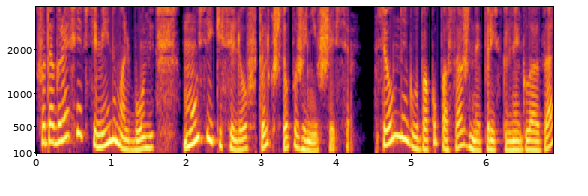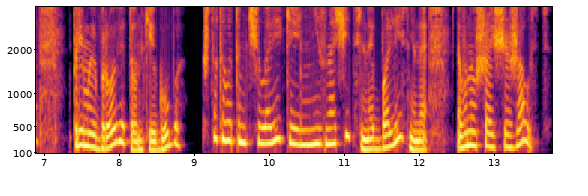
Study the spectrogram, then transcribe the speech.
Фотография в семейном альбоме. Муся и Киселев, только что поженившиеся. Темные, глубоко посаженные пристальные глаза, прямые брови, тонкие губы. Что-то в этом человеке незначительное, болезненное, внушающее жалость.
